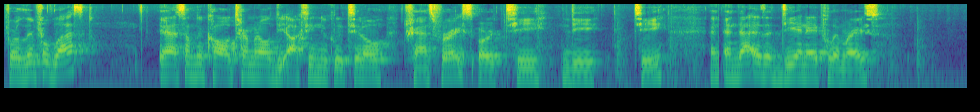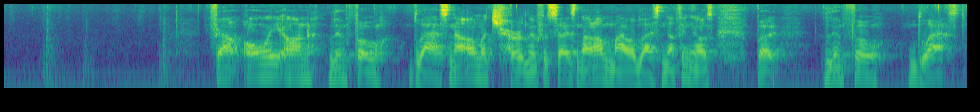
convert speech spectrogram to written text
for a lymphoblast, it has something called terminal deoxynucleotide transferase or TDT, and, and that is a DNA polymerase found only on lympho blast, not on mature lymphocytes, not on myeloblasts, nothing else, but lymphoblast.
